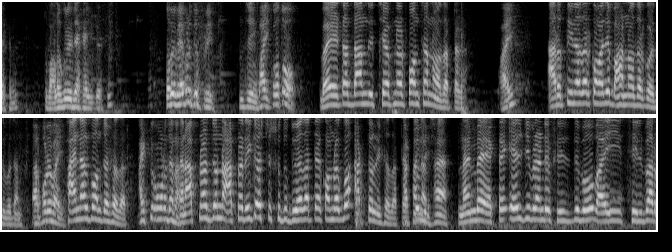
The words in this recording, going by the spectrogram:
দেখেন। ভালো করে দেখাই দিতেছি। তবে ব্যবহৃত ফ্রিজ জি। ভাই কত? ভাই এটার দাম দিচ্ছে আপনার পঞ্চান্ন হাজার টাকা। ভাই আরও তিন হাজার কমা দিয়ে বাহান্ন হাজার করে দেবো যান তারপরে ভাই? ফাইনাল পঞ্চাশ হাজার। আরেকটু কমানো জানা আপনার জন্য আপনার রিকোয়েস্টে শুধু দুই হাজার টাকা কম রাখব আটচল্লিশ হাজার টাকা হ্যাঁ। নাইম ভাই একটা এলজি ব্র্যান্ডের ফ্রিজ দিব ভাই সিলভার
